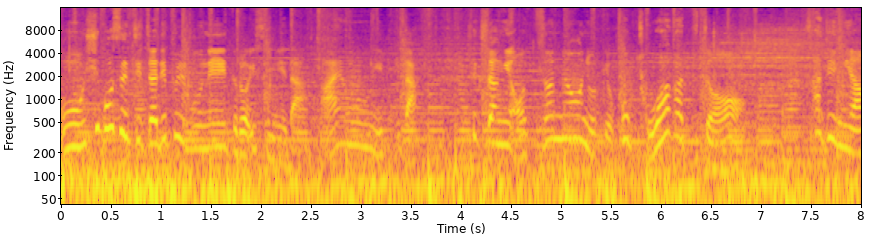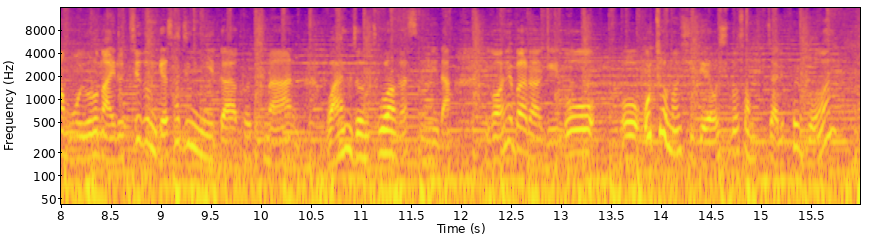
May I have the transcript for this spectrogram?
오, 15cm짜리 풀분에 들어 있습니다. 아유, 이쁘다. 색상이 어쩌면 이렇게 꼭 조화 같죠? 사진이야 뭐 이런 아이를 찍은 게 사진이니까 그렇지만 완전 조화 같습니다. 이거 해바라기도 어, 5,000원씩이에요. 15cm짜리 풀분.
